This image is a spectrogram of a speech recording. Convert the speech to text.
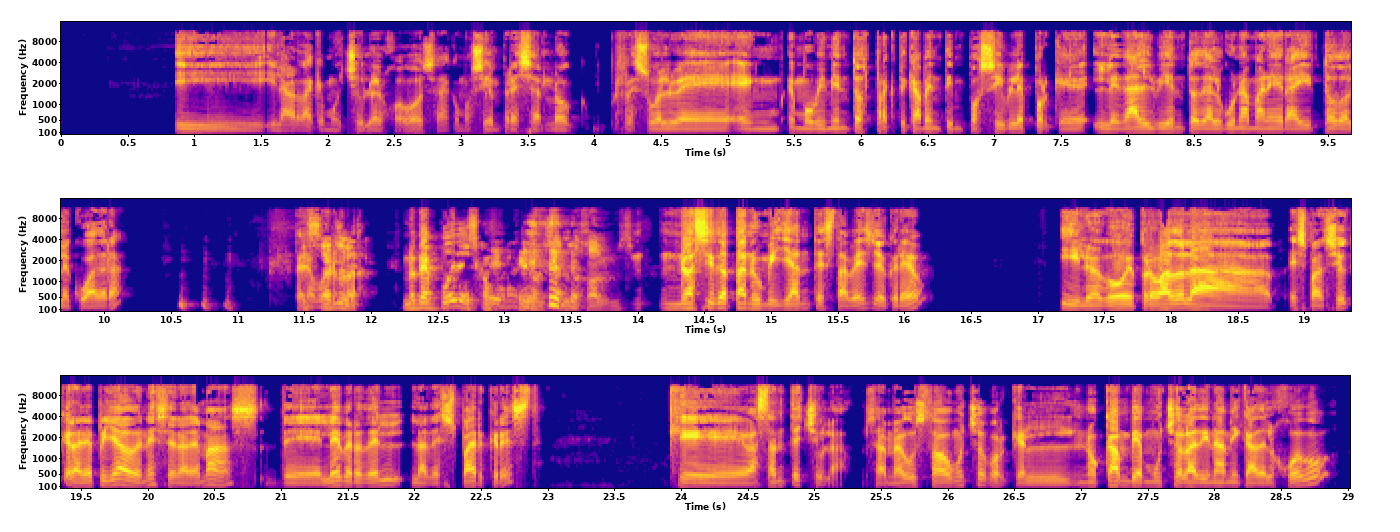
Y, la verdad que muy chulo el juego. O sea, como siempre, Sherlock resuelve en, movimientos prácticamente imposibles porque le da el viento de alguna manera y todo le cuadra. Pero bueno. No te puedes comparar con Sherlock Holmes. No ha sido tan humillante esta vez, yo creo. Y luego he probado la expansión que la había pillado en ese, además, de Everdell, la de Spirecrest, que bastante chula. O sea, me ha gustado mucho porque no cambia mucho la dinámica del juego,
